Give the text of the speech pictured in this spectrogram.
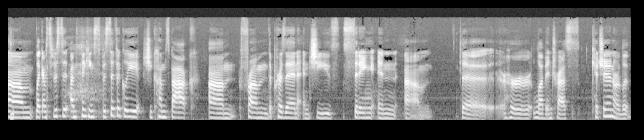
um, like I'm speci- I'm thinking specifically she comes back um, from the prison and she's sitting in um, the her love interest's kitchen or the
